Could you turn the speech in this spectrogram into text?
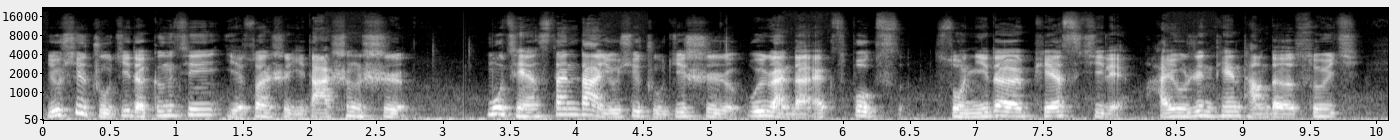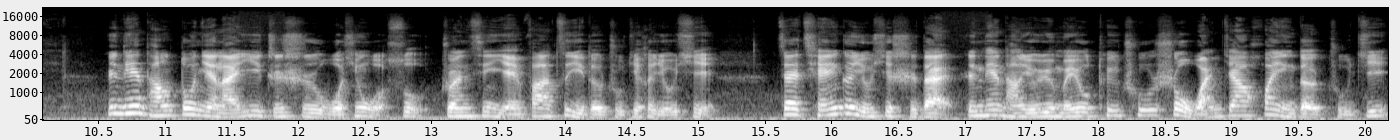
游戏主机的更新也算是一大盛事。目前三大游戏主机是微软的 Xbox、索尼的 PS 系列，还有任天堂的 Switch。任天堂多年来一直是我行我素，专心研发自己的主机和游戏。在前一个游戏时代，任天堂由于没有推出受玩家欢迎的主机，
